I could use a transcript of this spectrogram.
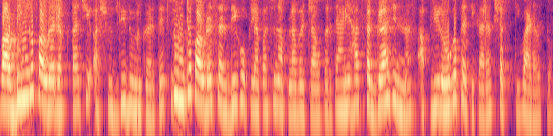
वावडिंग पावडर रक्ताची अशुद्धी दूर करते. सुंठ पावडर सर्दी खोकल्यापासून आपला बचाव करते आणि हा सगळा जिन्नस आपली रोगप्रतिकारक शक्ती वाढवतो.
